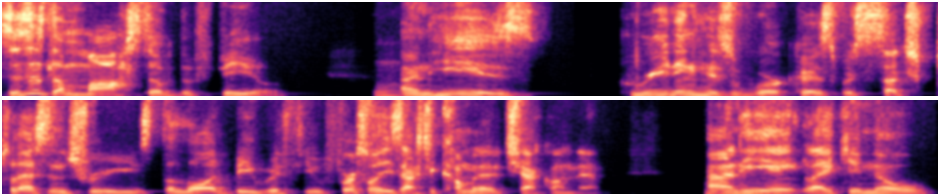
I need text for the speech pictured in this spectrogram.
So this is the master of the field. Mm-hmm. And he is greeting his workers with such pleasantries. The Lord be with you. First of all, he's actually coming to check on them. Mm-hmm. And he ain't like, you know,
